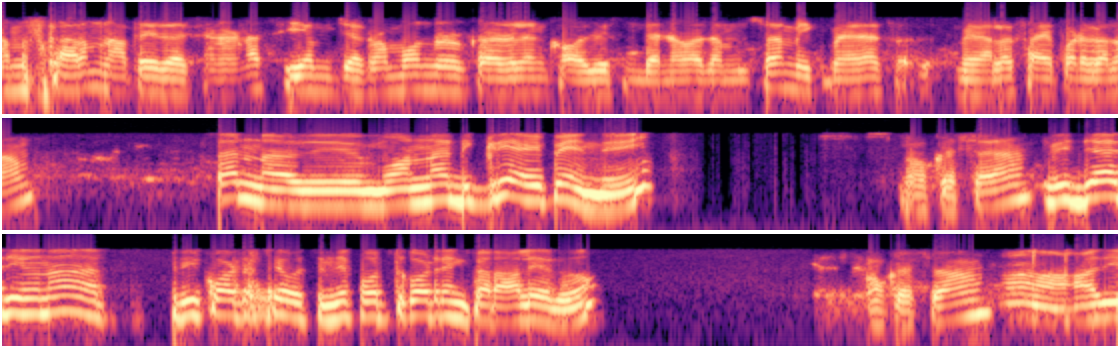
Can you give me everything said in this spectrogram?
నమస్కారం. నా పేరు దర్శన్ అన్న సీఎం జగన్మోహన్ రెడ్డి గారికి కాల్ చేసిన ధన్యవాదములు సార్. మీకు మేము ఎలా మేము ఎలా సహాయపడగలం. సార్ నాది మొన్న డిగ్రీ అయిపోయింది. Okay sir. Vidya Deevena three క్వార్టర్సే వచ్చింది. ఫోర్త్ క్వార్టర్ ఇంకా రాలేదు. Okay sir. ఆ, అది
